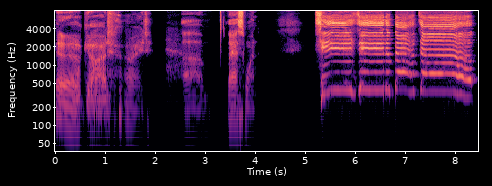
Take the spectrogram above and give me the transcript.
Oh God! All right. Um, last one. Tears in a bathtub.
